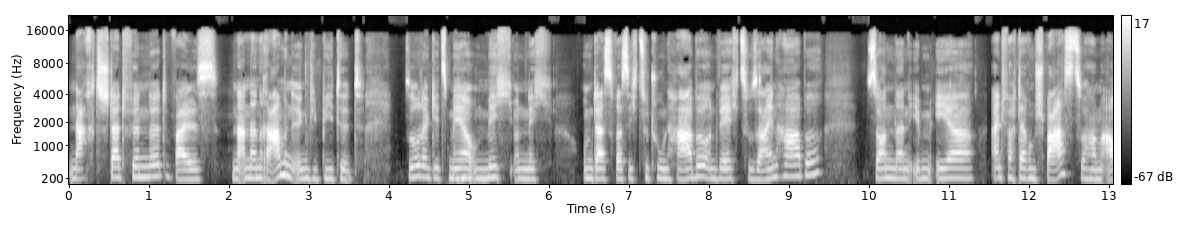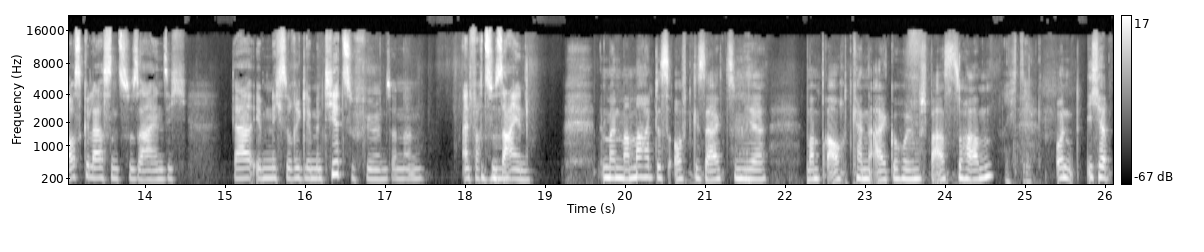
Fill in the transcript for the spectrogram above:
nachts stattfindet, weil es einen anderen Rahmen irgendwie bietet. So, da geht's mehr mhm. um mich und nicht um das, was ich zu tun habe und wer ich zu sein habe, sondern eben eher einfach darum, Spaß zu haben, ausgelassen zu sein, sich ja eben nicht so reglementiert zu fühlen, sondern einfach mhm. zu sein. Meine Mama hat das oft gesagt zu mir, man braucht keinen Alkohol, um Spaß zu haben. Richtig. Und ich habe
